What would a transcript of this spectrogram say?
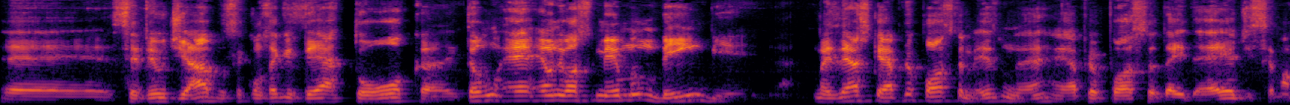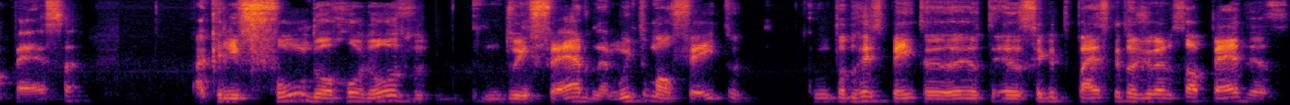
é, você vê o diabo, você consegue ver a touca. Então é, é um negócio meio mambembe, mas acho que é a proposta mesmo, né? É a proposta da ideia de ser uma peça. Aquele fundo horroroso do inferno é muito mal feito, com todo respeito. Eu, eu, eu sei que parece que eu estou jogando só pedras,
